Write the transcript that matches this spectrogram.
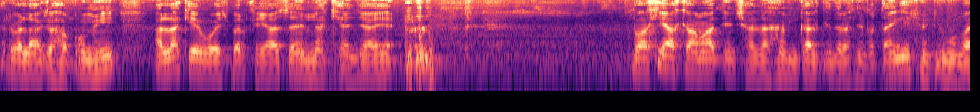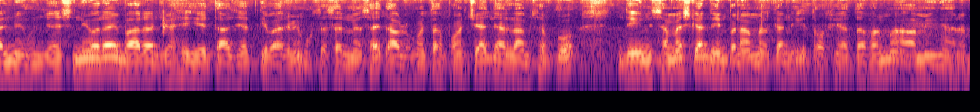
کربلا کا حکم ہی اللہ کے وہ اس پر قیاس نہ کیا جائے۔ باقی احکامات انشاءاللہ ہم کل کی درخت میں بتائیں گے کیونکہ موبائل میں گنجائش نہیں ہو رہا ہے۔ بارہ جو ہے یہ تعزیت کے بارے میں مختصر نسائد آپ لوگوں تک پہنچایا۔ جائے اللہ ہم سب کو دین سمجھ کر، دین پر عمل کرنے کی توفیع عطا فرما۔ آمین عرب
